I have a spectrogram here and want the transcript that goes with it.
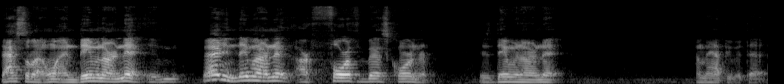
That's what I want. And Damon Arnette, imagine Damon Arnette, our fourth best corner, is Damon Arnette. I'm happy with that.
